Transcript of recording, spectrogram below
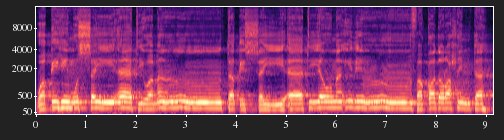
وقهم السيئات ومن تق السيئات يومئذ فقد رحمته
